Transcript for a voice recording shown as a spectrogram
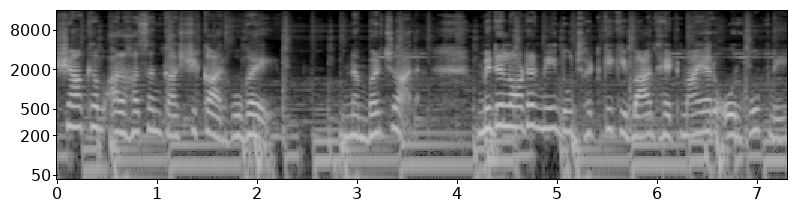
शाकब अल हसन का शिकार हो गए। नंबर चार, मिडिल ऑर्डर में दो झटके के बाद हेटमायर और होप ने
